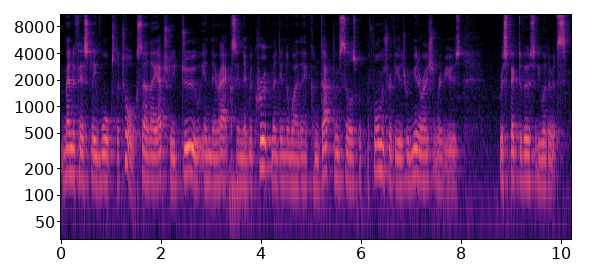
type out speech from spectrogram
manifestly walks the talk, so they actually do in their acts, in their recruitment, in the way they conduct themselves with performance reviews, remuneration reviews, respect diversity, whether it's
